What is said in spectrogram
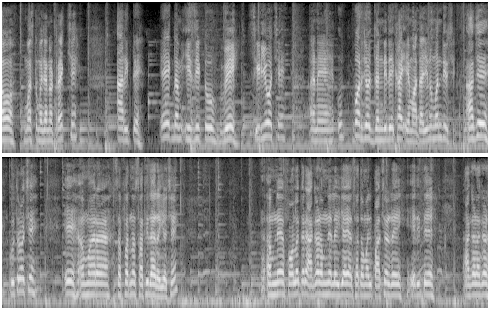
આવો, મસ્ત મજાનો ટ્રેક છે. આ રીતે એકદમ ઇઝી ટુ વે સીડીઓ છે અને ઉપર જો ઝંડી દેખાય એ માતાજીનું મંદિર છે. આ જે કૂતરો છે એ અમારા સફરનો સાથીદાર રહ્યો છે. અમને ફોલો કરે, આગળ અમને લઈ જાય અથવા તો અમારી પાછળ રહે, એ રીતે આગળ આગળ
